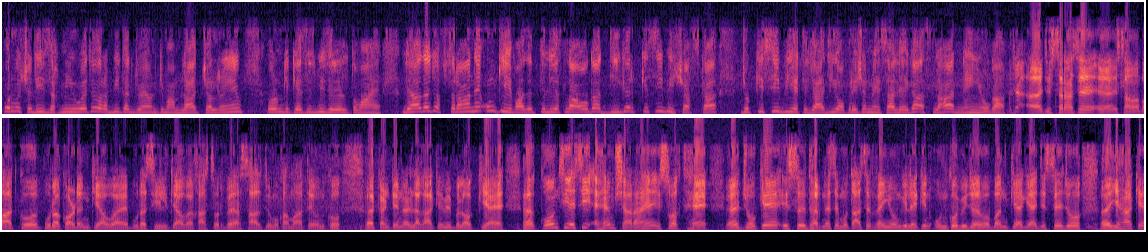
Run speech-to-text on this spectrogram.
اور وہ شدید زخمی ہوئے تھے، اور ابھی تک جو ہے ان کے معاملات چل رہے ہیں، اور ان کے کیسز بھی زیر التوا ہیں۔ لہذا جو افسران ہیں، ان کی حفاظت کے لیے اسلحہ ہوگا۔ دیگر کسی بھی شخص کا جو کسی بھی احتجاجی آپریشن میں حصہ لے گا اسلحہ نہیں ہوگا۔ اچھا، جس طرح سے اسلام آباد کو پورا کارڈن کیا ہوا ہے، پورا سیل کیا ہوا ہے، خاص طور پہ احساس جو مقامات ہیں، ان کو کنٹینر لگا کے بھی بلاک کیا ہے۔ کون سی ایسی اہم شاہراہیں اس وقت ہے جو کہ اس دھرنے سے متاثر نہیں ہوں گی، لیکن ان کو بھی جو ہے وہ بند کیا گیا ہے، جس سے جو یہاں کے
